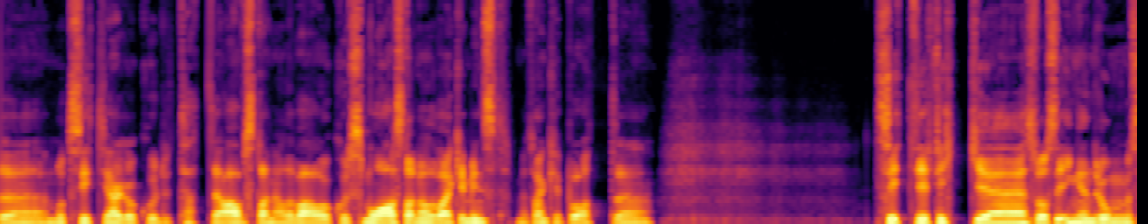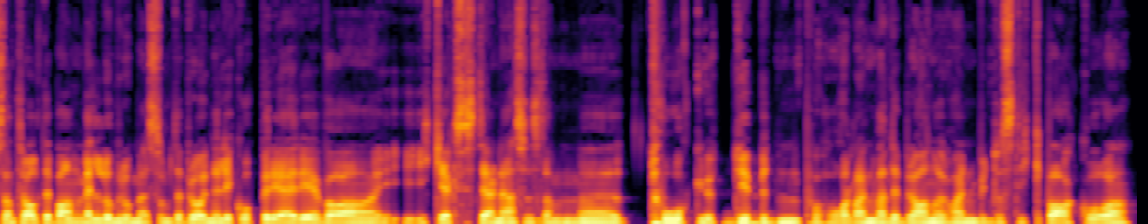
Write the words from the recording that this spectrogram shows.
uh, mot City her, hvor tette avstander det var, og hvor små avstander det var, ikke minst. Med tanke på at uh, City fikk uh, så å si ingen rom sentralt i banen. Mellomrommet som De Bruyne liker å operere i, var ikke-eksisterende. Jeg syns de tok ut dybden på Haaland veldig bra når han begynte å stikke bak. og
